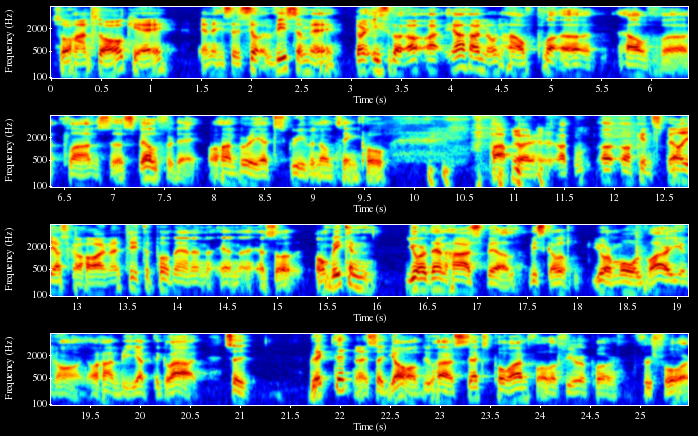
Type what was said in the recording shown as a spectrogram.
Så han sa okej. Okay. And he said, so, visa mig. He said, jag har någon halv, uh, halvplans uh, spel för dig. Och han började skriva någonting på papper och, och, och en spel jag ska ha. Och jag tittade på den och, och, och så, om vi kan göra den här spel, vi ska göra mål varje gång och han blir jätteglad. Så riktigt? Och jag sa ja, du har sex på anfall och fyra på försvar.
